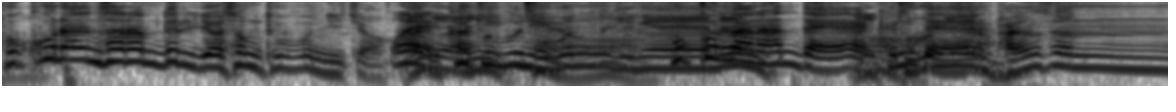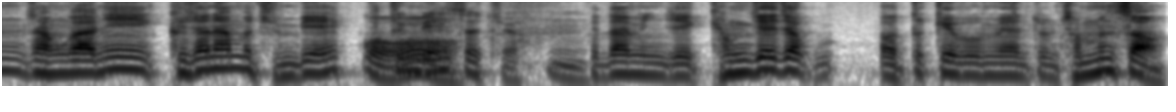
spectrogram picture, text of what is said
후끈한 사람들 여성 두 분이죠. 네, 그두 분이에요. 두분 중에 후끈만 한데 아니, 근데 두분 중에는 박영선 장관이 그 전에 한번 준비했고 준비했었죠. 음. 그다음에 이제 경제적 어떻게 보면 좀 전문성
